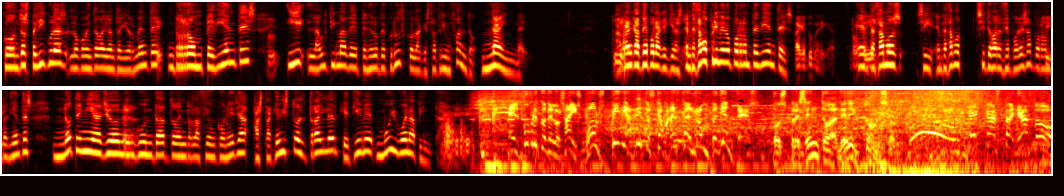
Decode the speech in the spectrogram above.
Con dos películas, lo comentaba yo anteriormente, Rompedientes y la última de Penélope Cruz con la que está triunfando, Nine. Arráncate por la que quieras. Empezamos primero por Rompedientes. Para que tú me digas. Empezamos, sí, empezamos, si te parece, por esa, por Sí. Rompedientes. No tenía yo ningún dato en relación con ella hasta que he visto el tráiler que tiene muy buena pinta. El público de los Ice Walls pide a gritos que aparezca el rompedientes. Os presento a Derek Thompson. ¡Oh, qué castañazo!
